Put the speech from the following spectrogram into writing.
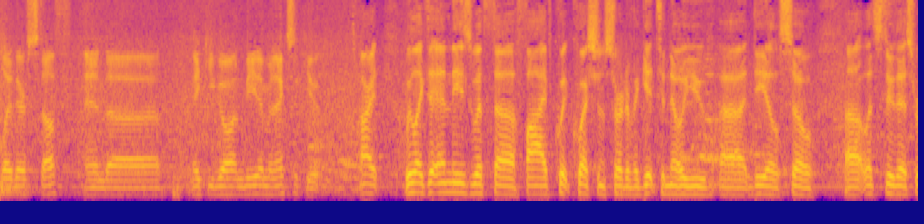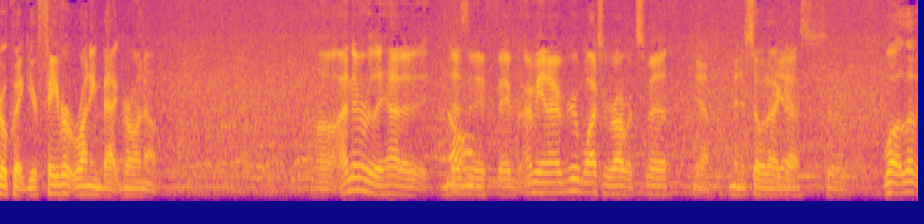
play their stuff and uh, make you go out and beat them and execute. All right, we like to end these with uh, five quick questions, sort of a get to know you uh, deal. So uh, let's do this real quick. Your favorite running back growing up? Uh, I never really had a No? designated favorite. I mean, I grew up watching Robert Smith. Yeah, Minnesota, I Yeah. guess. So. Well, let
